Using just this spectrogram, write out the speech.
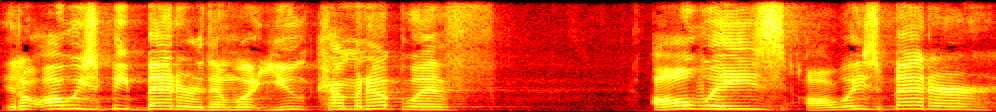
It'll always be better than what you coming up with always, always better.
